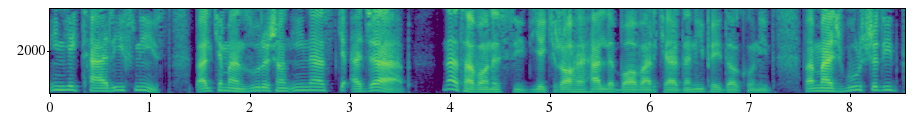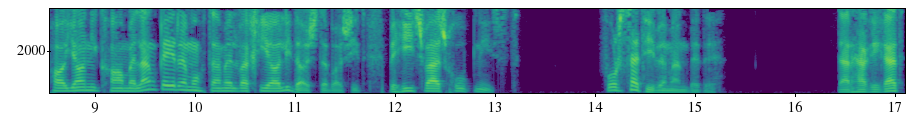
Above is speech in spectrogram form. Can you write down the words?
این یک تعریف نیست، بلکه منظورشان این است که عجب، نتوانستید یک راه حل باور کردنی پیدا کنید و مجبور شدید پایانی کاملا غیر محتمل و خیالی داشته باشید. به هیچ وجه خوب نیست. فرصتی به من بده. در حقیقت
